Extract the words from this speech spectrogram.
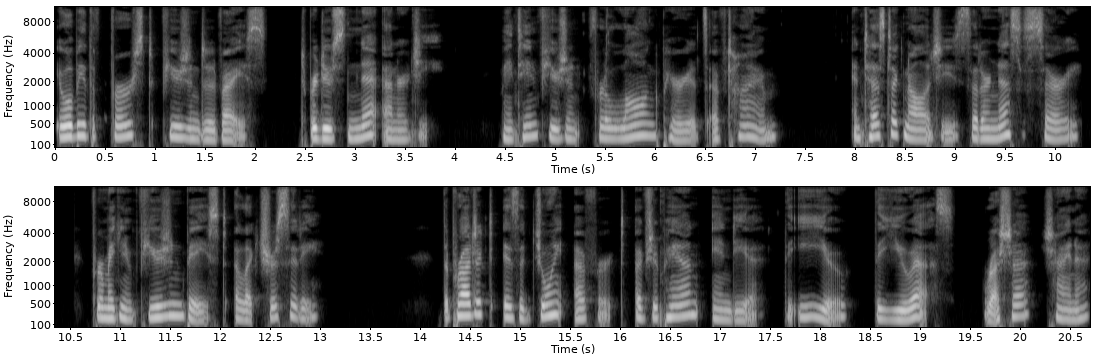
It will be the first fusion device to produce net energy, maintain fusion for long periods of time, and test technologies that are necessary for making fusion based electricity. The project is a joint effort of Japan, India, the EU, the US, Russia, China,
